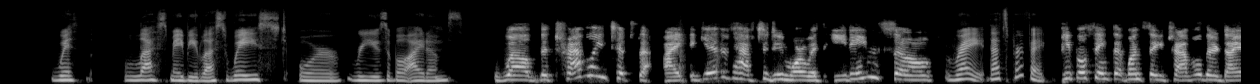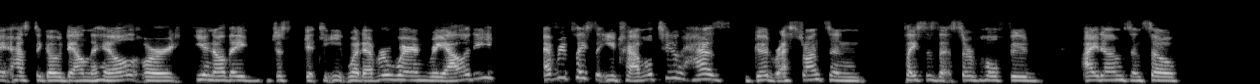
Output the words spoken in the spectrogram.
with less, maybe less waste or reusable items? Well, the traveling tips that I give have to do more with eating. So Right. That's perfect. people think that once they travel, their diet has to go down the hill or, you know, they just get to eat whatever, where in reality, every place that you travel to has good restaurants and places that serve whole food items. And so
